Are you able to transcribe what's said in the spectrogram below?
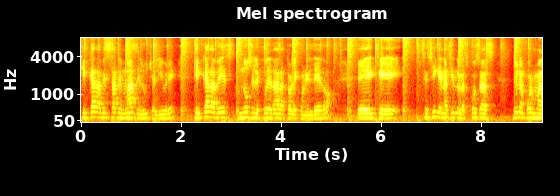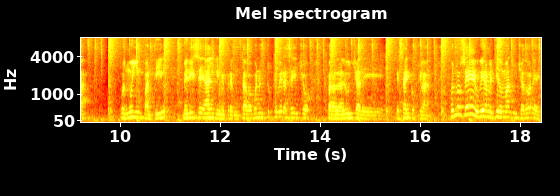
que cada vez sabe más de lucha libre, que cada vez no se le puede dar a tole con el dedo, eh, que se siguen haciendo las cosas de una forma pues muy infantil. Me dice alguien, me preguntaba, bueno, ¿y tú qué hubieras hecho para la lucha de, Psycho Clan? Pues no sé, hubiera metido más luchadores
